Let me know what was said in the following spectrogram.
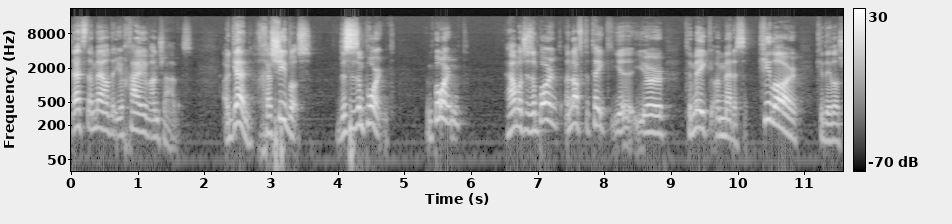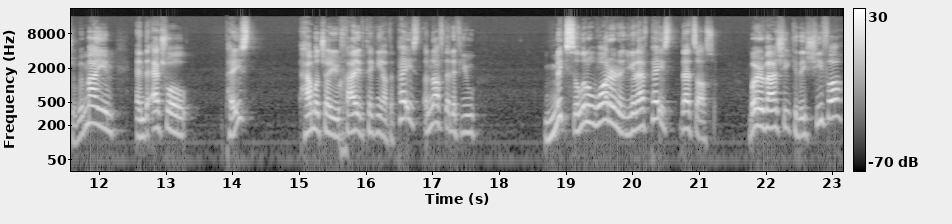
that's the amount that you're chayiv on Shabbos. Again, chashivos. This is important. Important. How much is important? Enough to take your, your to make a medicine. Kilar and the actual paste, how much are you chayiv taking out the paste? Enough that if you mix a little water in it, you're going to have paste. That's awesome. Bayrabashi, kidei shifa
